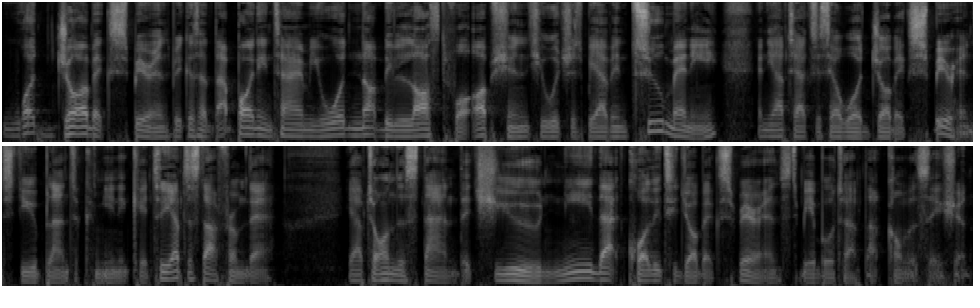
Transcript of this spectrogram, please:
what job experience because at that point in time you would not be lost for options. You would just be having too many and you have to ask yourself what job experience do you plan to communicate? So you have to start from there. You have to understand that you need that quality job experience to be able to have that conversation.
